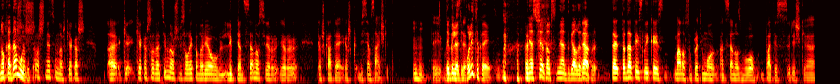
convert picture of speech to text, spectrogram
Nuo kada Aš, muzika? aš neatsimenu, aš kiek aš, kiek, kiek aš save atsimenu, aš visą laiką norėjau lipti ant scenos ir, ir kažką tai kažką, visiems aiškinti. Mhm. Tai, Tai galėjote į politiką eiti. Nes čia toks net gal ir... Ne, ta, tada tais laikais, mano supratimu, ant scenos buvo patys, reiškia,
